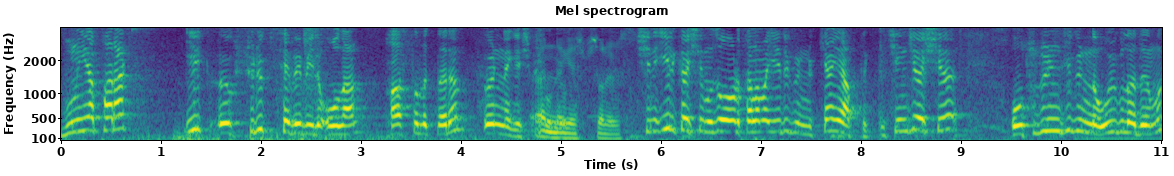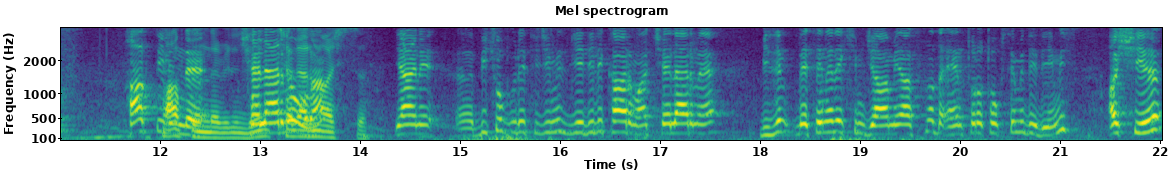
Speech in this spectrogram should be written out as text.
Bunu yaparak ilk öksürük sebebiyle olan hastalıkların önüne geçmiş önüne oluyoruz. geçmiş oluyoruz. Şimdi ilk aşımızı ortalama 7 günlükken yaptık. İkinci aşı 30. günde uyguladığımız halk Halk dilinde, dilinde bilindiği çelerme, çelerme olan aşısı. yani e, birçok üreticimiz yedili karma, çelerme, bizim veteriner hekim camiasında da enterotoksemi dediğimiz aşıyı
